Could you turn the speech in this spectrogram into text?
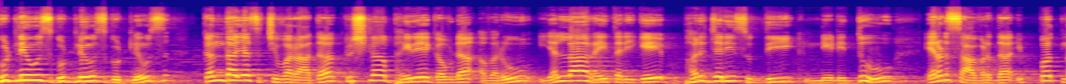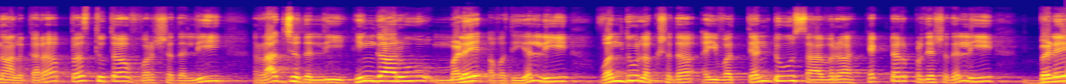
Good news good news good news ಕಂದಾಯ ಸಚಿವರಾದ ಕೃಷ್ಣ ಭೈರೇಗೌಡ ಅವರು ಎಲ್ಲ ರೈತರಿಗೆ ಭರ್ಜರಿ ಸುದ್ದಿ ನೀಡಿದ್ದು, ಎರಡು ಸಾವಿರದ ಇಪ್ಪತ್ನಾಲ್ಕರ ಪ್ರಸ್ತುತ ವರ್ಷದಲ್ಲಿ ರಾಜ್ಯದಲ್ಲಿ ಹಿಂಗಾರು ಮಳೆ ಅವಧಿಯಲ್ಲಿ ಒಂದು ಲಕ್ಷದ ಐವತ್ತೆಂಟು ಸಾವಿರ ಹೆಕ್ಟರ್ ಪ್ರದೇಶದಲ್ಲಿ ಬೆಳೆ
